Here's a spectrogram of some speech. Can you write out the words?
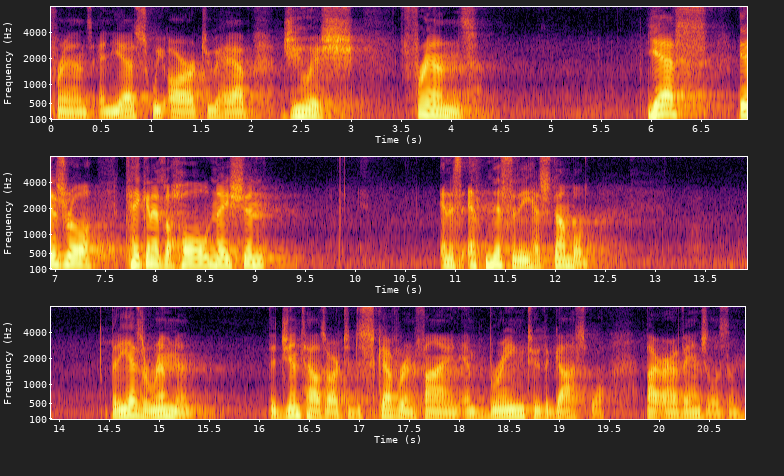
friends. And yes, we are to have Jewish friends. Yes, Israel, taken as a whole nation and its ethnicity, has stumbled. But he has a remnant. The Gentiles are to discover and find and bring to the gospel by our evangelism.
